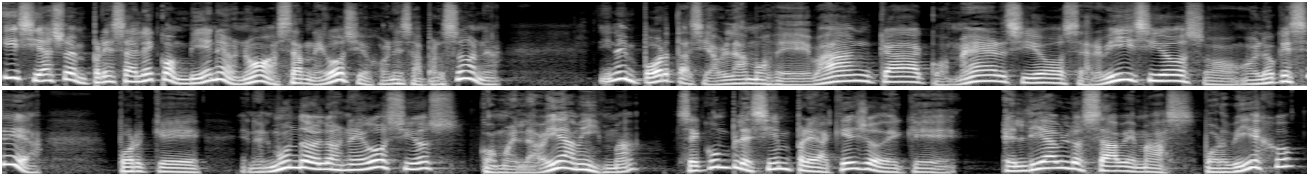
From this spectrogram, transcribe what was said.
y si a su empresa le conviene o no hacer negocios con esa persona. Y no importa si hablamos de banca, comercio, servicios o, o, lo que sea, porque en el mundo de los negocios, como en la vida misma, se cumple siempre aquello de que el diablo sabe más por viejo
